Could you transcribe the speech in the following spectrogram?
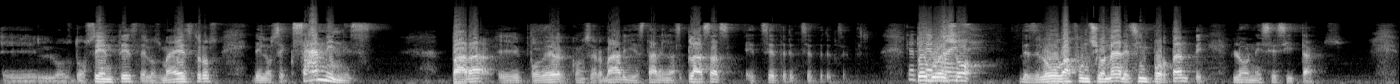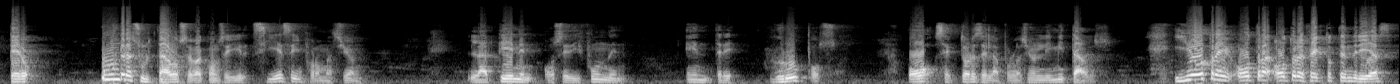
eh, los docentes, de los maestros, de los exámenes para eh, poder conservar y estar en las plazas, etcétera, etcétera, etcétera. ¿Qué Todo eso, es? desde luego, va a funcionar, es importante, lo necesitamos. Pero un resultado se va a conseguir si esa información la tienen o se difunden entre grupos o sectores de la población limitados. Y otra, otra, otro efecto tendrías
